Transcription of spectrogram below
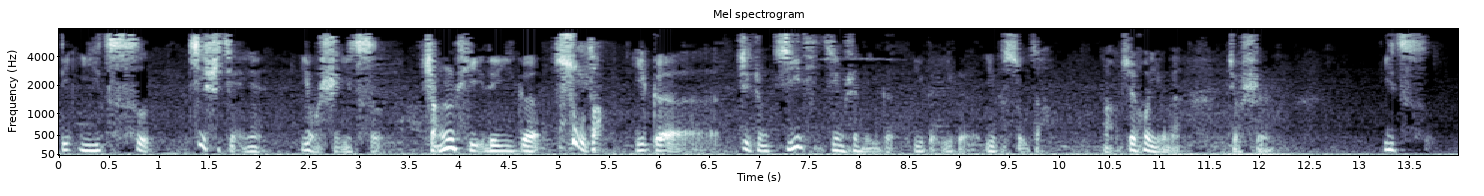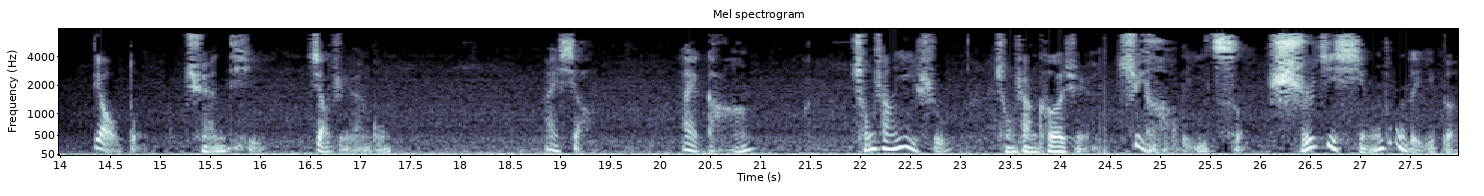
第一次既是检验，又是一次整体的一个塑造，一个这种集体精神的一个一个一个一个塑造。啊，最后一个呢，就是以此调动全体教职员工爱校、爱岗、崇尚艺术。崇尚科学，最好的一次实际行动的一个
